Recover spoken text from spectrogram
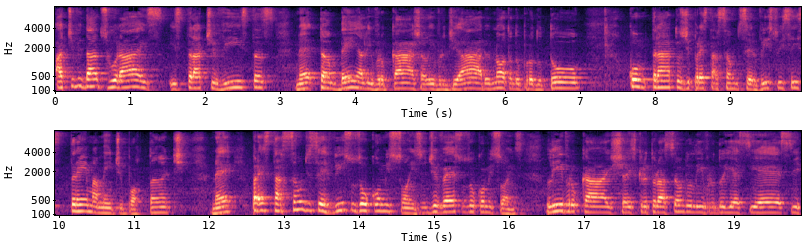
atividades rurais extrativistas, né? também a livro caixa, livro diário, nota do produtor, contratos de prestação de serviço, isso é extremamente importante né? Prestação de serviços ou comissões, diversos ou comissões. Livro caixa, escrituração do livro do ISS,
